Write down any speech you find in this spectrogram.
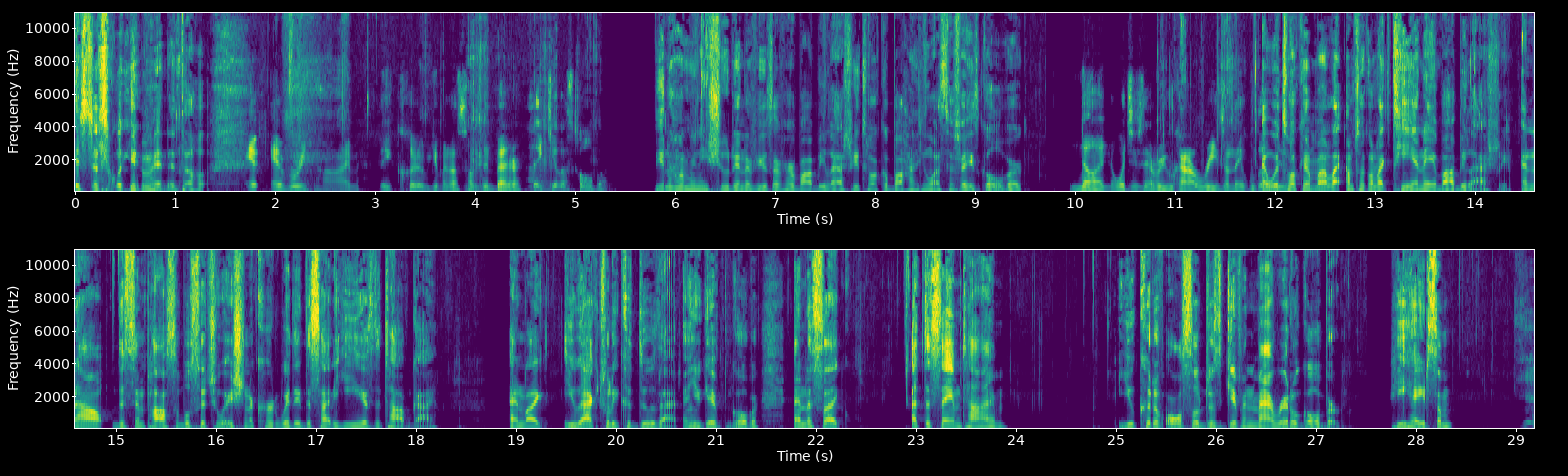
It's just wait a minute though. Every time they could have given us something better, they give us Goldberg. Do you know how many shoot interviews I've heard Bobby Lashley talk about how he wants to face Goldberg? None, which is every kind of reason they. And we're talking about like I'm talking like TNA Bobby Lashley. And now this impossible situation occurred where they decided he is the top guy. And like you actually could do that and you gave him Goldberg. And it's like at the same time, you could have also just given Matt Riddle Goldberg. He hates him.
